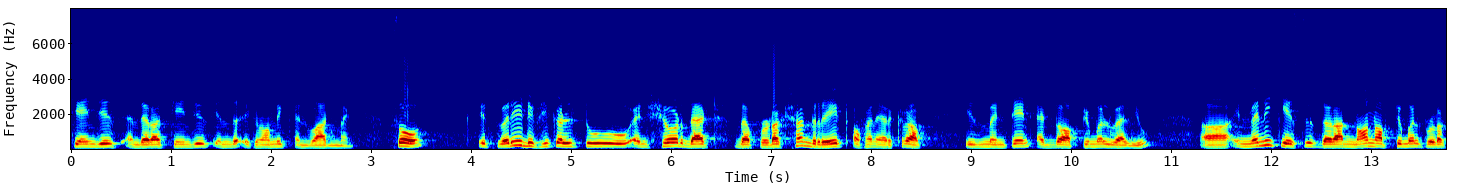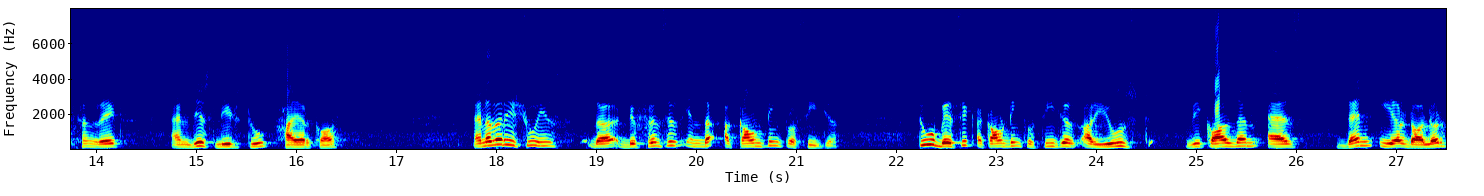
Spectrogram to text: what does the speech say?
changes and there are changes in the economic environment. So, it is very difficult to ensure that the production rate of an aircraft is maintained at the optimal value. Uh, in many cases there are non-optimal production rates and this leads to higher costs. Another issue is the differences in the accounting procedure. Two basic accounting procedures are used, we call them as then year dollars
